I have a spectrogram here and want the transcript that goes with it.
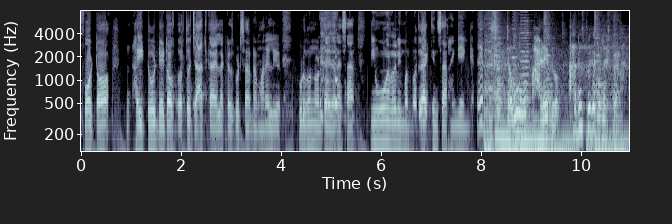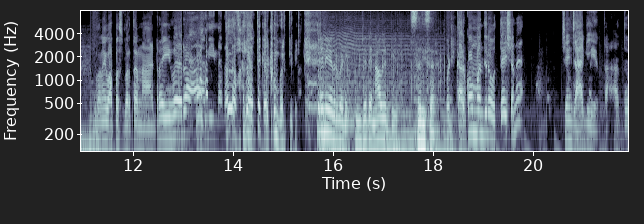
Photo height date of birth ಜಾತಕ ಎಲ್ಲ ಕಳ್ಸ್ಬಿಟ್ಟು ಸರ್ ನಮ್ಮ ಮನೇಲಿ ಹುಡುಗನ್ ನೋಡ್ತಾ ಇದಾರೆ ಸರ್ ನೀವು ಅಂದ್ರೆ ನಿಮ್ಮನ್ನ ಮದ್ವೆ ಆಗ್ತೀನಿ ಸರ್ ಹಂಗೆ ಹಿಂಗೆ. ಸ್ಟವ್ ಹಳೇದು ಆದಷ್ಟು ಬೇಗ ಬದಲಾಯಿಸ್ಬೇಡ ಕೊನೆಗೆ ವಾಪಸ್ ಬರ್ತಾನ ನಾ ಡ್ರೈವರ ನೀ ನನ್ನಲ್ಲ ಬರ ಅಂತ ಕರ್ಕೊಂಡ್ ಬರ್ತೀನಿ ಏನೇ ಹೆದರ್ಬೇಡಿ ನಿಮ್ ಜೊತೆ ನಾವು ಇರ್ತೀವಿ. ಸರಿ ಸರ್ ಬಟ್ ಕರ್ಕೊಂಡ್ ಬಂದಿರೋ ಉದ್ದೇಶನೇ ಚೇಂಜ್ ಆಗ್ಲಿ ಅಂತ. ಅದು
